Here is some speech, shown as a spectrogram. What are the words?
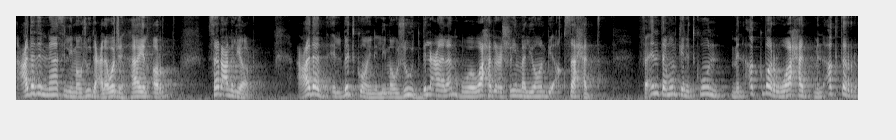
عدد الناس اللي موجودة على وجه هاي الأرض 7 مليار. عدد البيتكوين اللي موجود بالعالم هو 21 مليون بأقصى حد. فأنت ممكن تكون من أكبر واحد من أكثر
